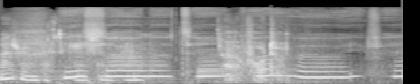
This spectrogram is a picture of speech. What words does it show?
murder investigation. all then a I look forward to it. temporary fix.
